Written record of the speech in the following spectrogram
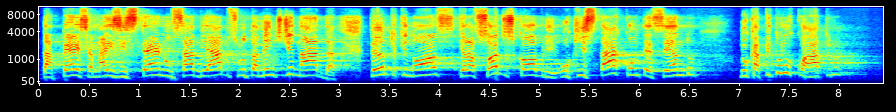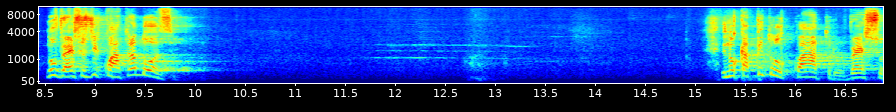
da Pérsia, mas Esther não sabe absolutamente de nada. Tanto que nós, que ela só descobre o que está acontecendo no capítulo 4, no versos de 4 a 12. E no capítulo 4, verso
